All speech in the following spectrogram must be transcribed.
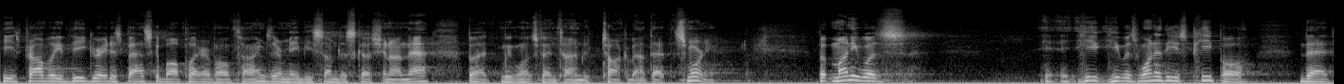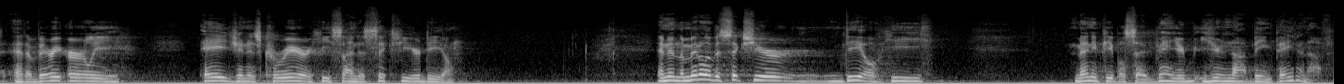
he's probably the greatest basketball player of all times. There may be some discussion on that, but we won't spend time to talk about that this morning. But money was, he, he was one of these people that at a very early age in his career, he signed a six year deal. And in the middle of a six year deal, he, many people said, Man, you're, you're not being paid enough.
